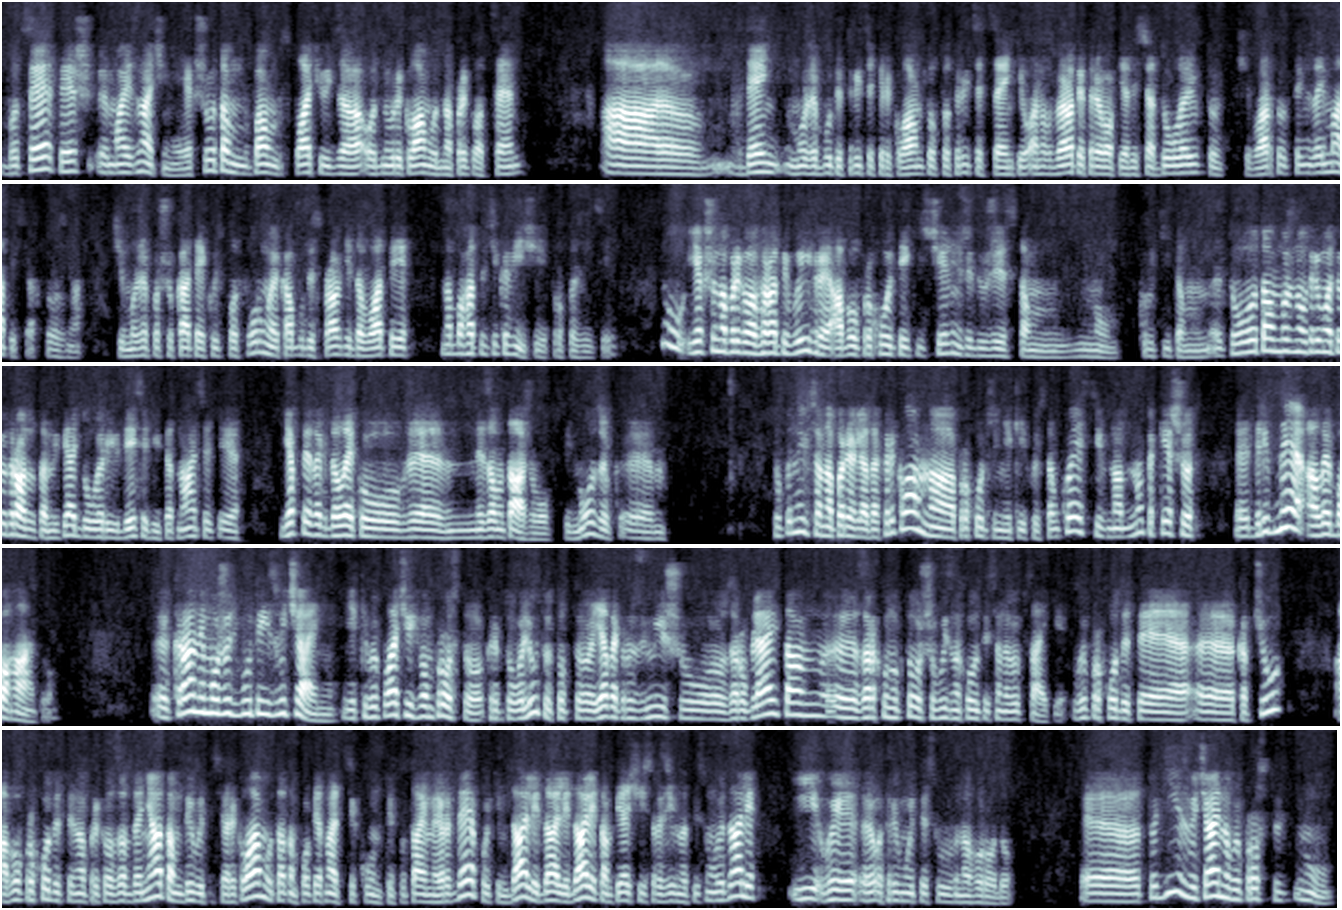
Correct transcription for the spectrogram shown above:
Бо це теж е, має значення. Якщо там вам сплачують за одну рекламу, наприклад, цент, а в день може бути 30 реклам, тобто 30 центів, а назбирати треба 50 доларів, то чи варто цим займатися, хто знає. Чи може пошукати якусь платформу, яка буде справді давати набагато цікавіші пропозиції. Ну, якщо, наприклад, грати в ігри або проходити якісь челенджі дуже там, ну, круті, там, то там можна отримати одразу там, і 5 доларів, і 10, і 15. Е, Я б те так далеко вже не завантажував свій мозок. Зупинився на переглядах реклам, на проходженні якихось там квестів, на ну таке, що е, дрібне, але багато. Крани можуть бути і звичайні, які виплачують вам просто криптовалюту. Тобто, я так розумію, що заробляють там е, за рахунок того, що ви знаходитеся на вебсайті. Ви проходите е, капчу, або проходите, наприклад, завдання, там дивитеся рекламу, та там по 15 секунд, типу таймер йде, потім далі, далі, далі, там 5-6 разів натиснули далі, і ви отримуєте свою нагороду. Е, тоді, звичайно, ви просто ну,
